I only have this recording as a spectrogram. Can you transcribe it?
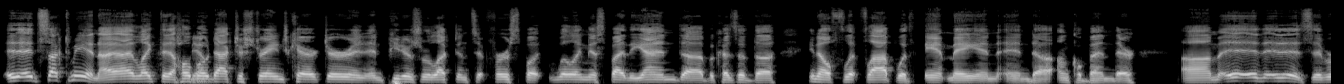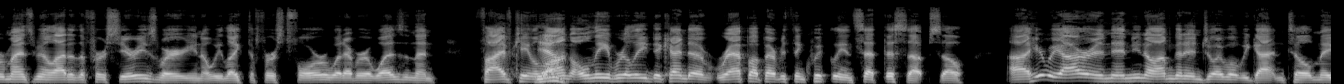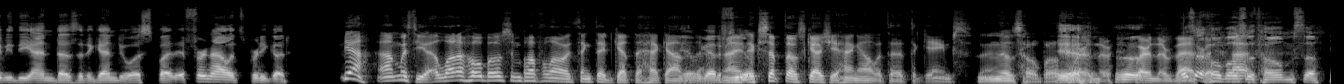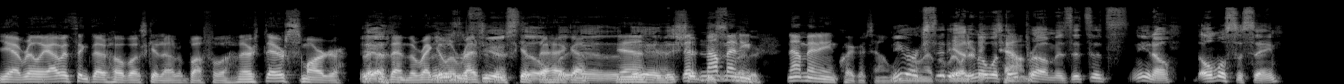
it, it sucked me in. I, I like the hobo Yeah. Doctor Strange character and, and Peter's reluctance at first, but willingness by the end uh, because of the you know flip flop with Aunt May and and uh, Uncle Ben there. Um, it, it is. It reminds me a lot of the first series where you know we liked the first four or whatever it was, and then five came Yeah. along only really to kind of wrap up everything quickly and set this up. So uh, here we are, and and you know I'm going to enjoy what we got until maybe the end does it again to us. But if, for now, it's pretty good. Yeah, I'm with you. A lot of hobos in Buffalo. I think they'd get the heck out Yeah, of there, right? Except those guys you hang out with at the games, and those hobos Yeah. wearing their wearing their vests. Those are hobos Uh, with homes, so Yeah, really. I would think that hobos get out of Buffalo. They're they're smarter Yeah. than the regular There's a few residents. still, get the heck out. yeah, Yeah, they- they should be not many. Not many in Quakertown. New York don't have a City. I don't know what their problem is. It's it's you know almost the same.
